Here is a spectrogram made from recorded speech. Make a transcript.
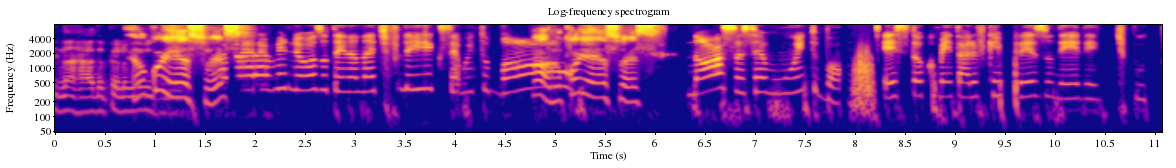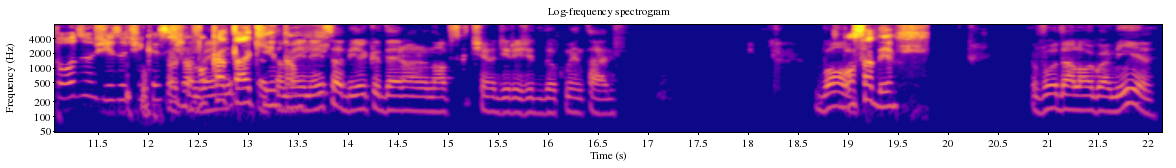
e narrado pelo Eu conheço esse. É maravilhoso, tem na Netflix, é muito bom. Não, não conheço esse. Nossa, isso é muito bom. Esse documentário eu fiquei preso nele, tipo, todos os dias eu tinha que assistir. Eu já vou catar aqui, eu então. também nem sabia que o Darren Aronofsky tinha dirigido o documentário. Bom, bom saber. Eu vou dar logo a minha.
